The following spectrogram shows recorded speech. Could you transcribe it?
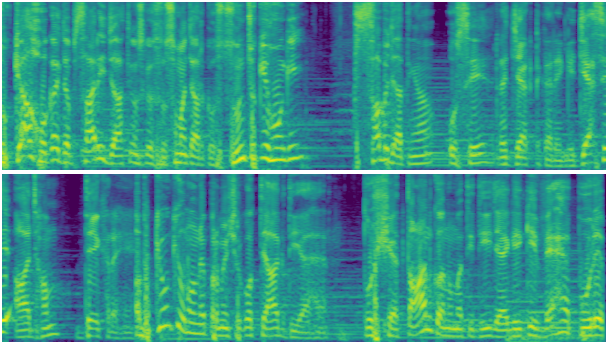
तो क्या होगा जब सारी जातियाँ उसके सुसमाचार को सुन चुकी होंगी? सब जातियाँ उसे रिजेक्ट करेंगी, जैसे आज हम देख रहे हैं। अब क्योंकि उन्होंने परमेश्वर को त्याग दिया है तो शैतान को अनुमति दी जाएगी कि वह पूरे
